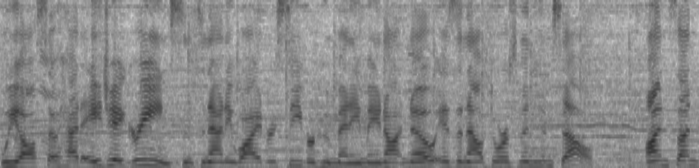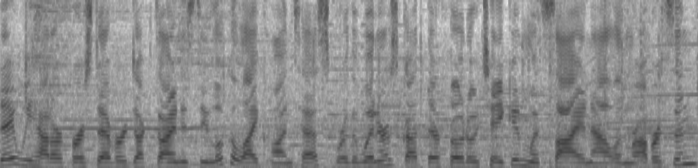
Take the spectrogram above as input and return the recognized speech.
We also had AJ Green, Cincinnati wide receiver, who many may not know is an outdoorsman himself. On Sunday, we had our first ever Duck Dynasty Lookalike contest where the winners got their photo taken with Si and Alan Robertson.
